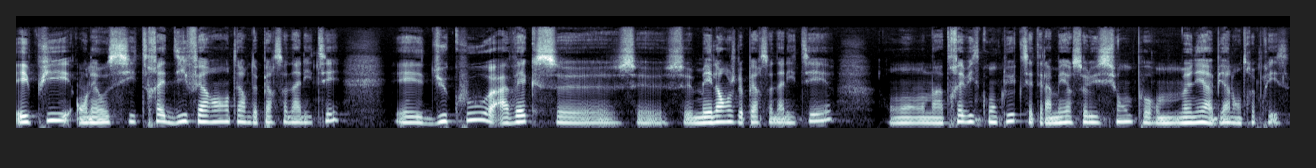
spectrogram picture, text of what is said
Et puis, on est aussi très différents en termes de personnalité. Et du coup, avec ce, mélange de personnalités, on a très vite conclu que c'était la meilleure solution pour mener à bien l'entreprise.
